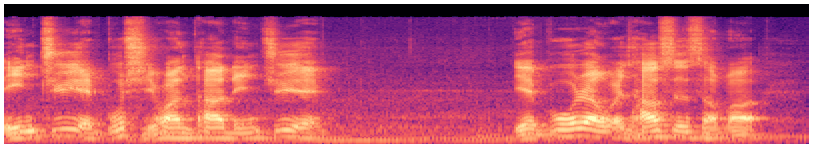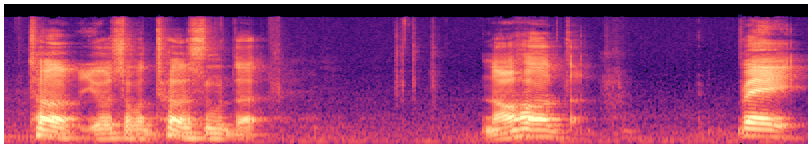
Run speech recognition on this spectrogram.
邻居也不喜欢他，邻居也也不认为他是什么特有什么特殊的，然后被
